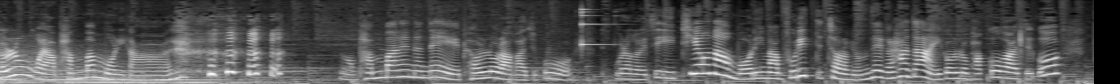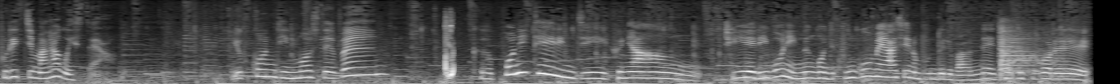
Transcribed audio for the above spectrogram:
별론 거야 반반 머리가. 어, 반반 했는데 별로라 가지고 뭐라 그러지 이 튀어나온 머리만 브릿지처럼 염색을 하자 이걸로 바꿔가지고 브릿지만 하고 있어요. 유콘 뒷모습은 그 포니테일인지 그냥 뒤에 리본이 있는 건지 궁금해 하시는 분들이 많은데 저도 그거를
